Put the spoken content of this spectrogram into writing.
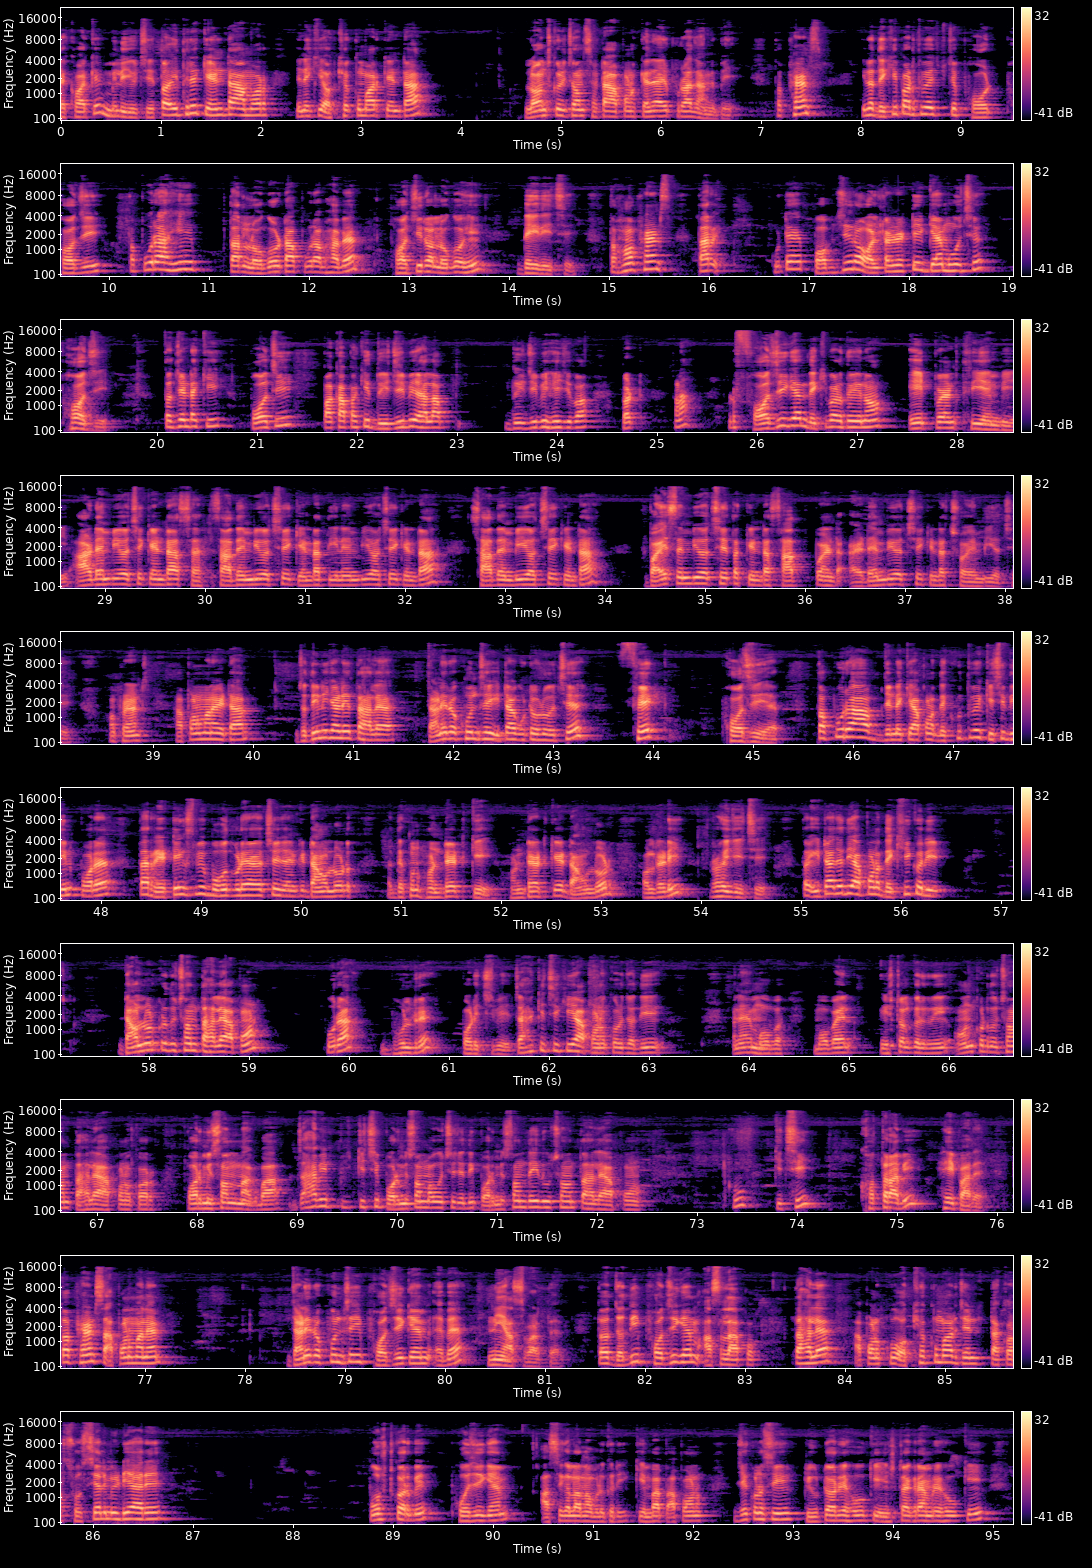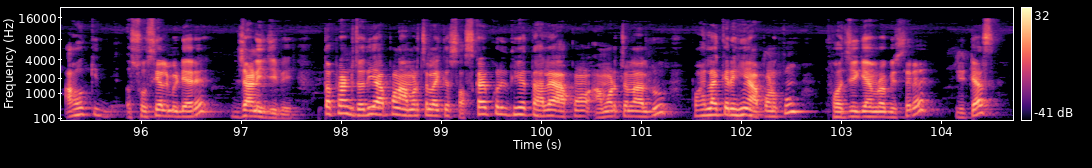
দেখবারকে মিলিযাচ্ছে ତ ଏଥିରେ କେନ୍ଟା ଆମର ଯେନ୍ଟାକି ଅକ୍ଷୟ କୁମାର କେନ୍ଟା ଲଞ୍ଚ କରିଛନ୍ ସେଟା ଆପଣ କେନ୍ତା ପୁରା ଜାଣିବେ ତ ଫ୍ରେଣ୍ଡସ୍ ଇନ ଦେଖିପାରୁଥିବେ ଯେ ଫଜି ତ ପୁରା ହିଁ ତାର ଲୋଗୋଟା ପୁରା ଭାବେ ଫଜିର ଲୋଗୋ ହିଁ ଦେଇଦେଇଛି ତ ହଁ ଫ୍ରେଣ୍ଡସ୍ ତାର ଗୋଟେ ପବ୍ଜିର ଅଲ୍ଟରନେଟିଭ୍ ଗେମ୍ ହେଉଛେ ଫଜି ତ ଯେନ୍ଟାକି ପଜି ପାଖାପାଖି ଦୁଇ ଜି ବି ହେଲା ଦୁଇ ଜି ବି ହେଇଯିବା ବଟ୍ କାଣା ଗୋଟେ ଫଜି ଗେମ୍ ଦେଖିପାରୁଥିବେ ନ eight point three M B ଆଠ ଏମ୍ ବି ଅଛେ କେନ୍ଟା ସାତ ଏମ୍ ବି ଅଛେ କେନ୍ଟା ତିନି ଏମ୍ ବି ଅଛେ କେନ୍ଟା ସାତ ଏମ୍ ବି ଅଛେ କେନ୍ଟା ବାଇଶ ଏମ୍ ବି ଅଛେ ତ କେନ୍ଟା ସାତ ପଏଣ୍ଟ ଆଠ ଏମ୍ ବି ଅଛେ କେନ୍ଟା ଛଅ ଏମ୍ ବି ଅଛେ ହଁ ଫ୍ରେଣ୍ଡସ୍ ଆପଣମାନେ ଏଇଟା ଯଦି ନି ଜାଣି ତାହେଲେ ଜାଣି ରଖୁନ୍ ଯେ ଇଟା ଗୋଟେ ଗୋଟେ ଅଛେ ଫେକ୍ ଫଜି ଆପ୍ ତ ପୁରା ଯେନ୍ଟାକି ଆପଣ ଦେଖୁଥିବେ କିଛି ଦିନ ପରେ ତା ରେଟିଂସ୍ ବି ବହୁତ ବଢ଼ିଆ ଅଛେ ଯେନ୍କି ଡାଉନଲୋଡ଼ ଦେଖୁନ୍ hundred K hundred K download already ରହିଯାଇଛେ ତ ଇଟା ଯଦି ଆପଣ ଦେଖିକରି ଡାଉନଲୋଡ଼୍ କରିଦେଉଛନ୍ ତାହେଲେ ଆପଣ ପୁରା ଭୁଲରେ ପଡ଼ିଯିବେ ଯାହା କିଛି କି ଆପଣଙ୍କର ଯଦି ମାନେ ମୋବାଇଲ୍ ଇନଷ୍ଟଲ୍ କରିକିରି ଅନ୍ କରିଦେଉଛନ୍ ତାହେଲେ ଆପଣଙ୍କର ପରମିସନ୍ ମାଗ୍ବା ଯାହା ବି କିଛି ପରମିସନ୍ ମାଗୁଛି ଯଦି ପରମିସନ୍ ଦେଇଦେଉଛନ୍ ତାହେଲେ ଆପଣଙ୍କୁ କିଛି ଖତରା ବି ହେଇପାରେ ତ ଫ୍ରେଣ୍ଡସ୍ ଆପଣମାନେ ଜାଣି ରଖୁନ୍ ଯେ ଫଜି ଗେମ୍ ଏବେ ନି ଆସବାର୍ ତ ଯଦି ଫଜି ଗେମ୍ ଆସଲା তাহলে আপোনক অক্ষয় কুমার জেন্ট তাকৰ সোশ্যাল মিডিয়াৰে পোষ্ট কৰবে ফজি গেম আছিগল নবলকি কিম্বা আপোন যে কোনসী টিউটৰ হ'ক কি ইনষ্টাগ্ৰামৰে হ'ক কি আহু কি সোশ্যাল মিডিয়াৰে জানি জিবে ত ফ্ৰেণ্ড যদি আপোন আমাৰ চনালকে সাবস্ক্রাইব কৰি দিহে তাহলে আপোন আমাৰ চনাললু पहिलाকেই হহি আপোনক ফজি গেমৰ বিষয়ে ডিটেলস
